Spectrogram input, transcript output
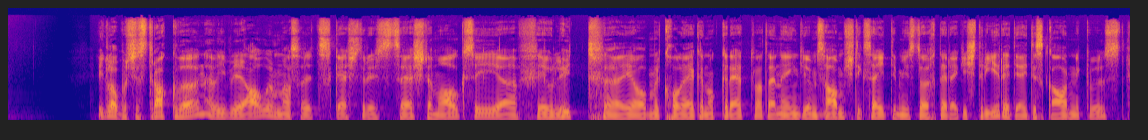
Ich glaube, es ist daran gewöhnen, wie bei allem. Also jetzt, gestern war es das erste Mal. Gewesen. Äh, viele Leute, äh, ich habe mit Kollegen noch geredet, die dann irgendwie am Samstag gesagt haben, ihr müsst euch registrieren. Die haben das gar nicht gewusst.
